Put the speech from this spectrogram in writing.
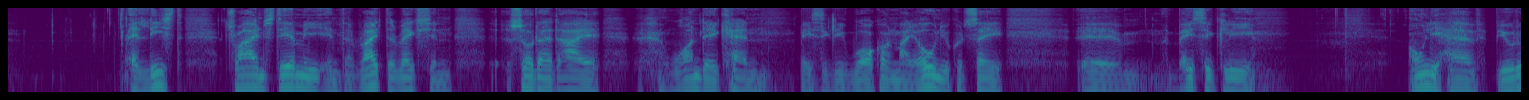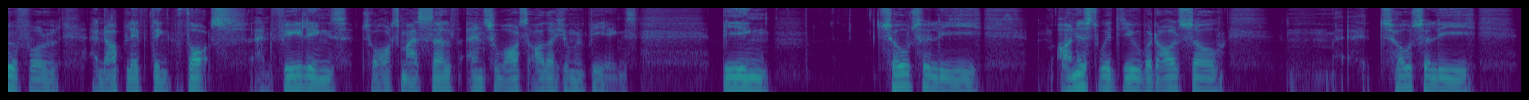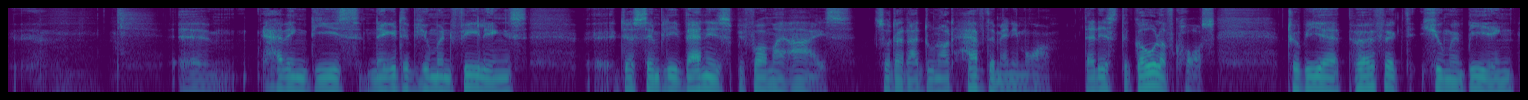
At least try and steer me in the right direction so that I one day can basically walk on my own, you could say. Um, basically, only have beautiful and uplifting thoughts and feelings towards myself and towards other human beings. Being totally honest with you, but also totally um, having these negative human feelings uh, just simply vanish before my eyes so that I do not have them anymore. That is the goal, of course, to be a perfect human being,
